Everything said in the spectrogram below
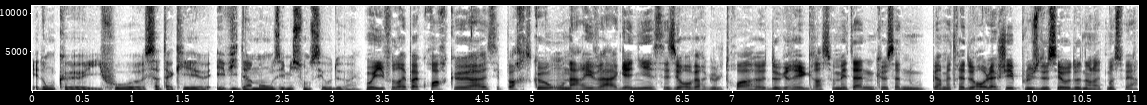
Et donc, euh, il faut s'attaquer évidemment aux émissions de CO2. Ouais. Oui, il faudrait pas croire que c'est parce qu'on arrive à gagner ces 0,3 degrés grâce au méthane que ça nous permettrait de relâcher plus de CO2 dans l'atmosphère.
